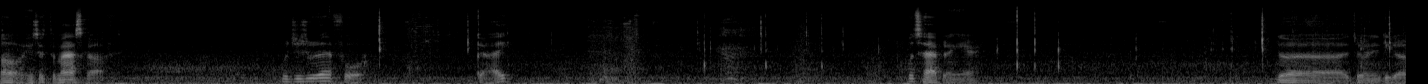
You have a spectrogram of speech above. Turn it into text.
Oh, he took the mask off. What'd you do that for? Guy? What's happening here? Uh, do I need to go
